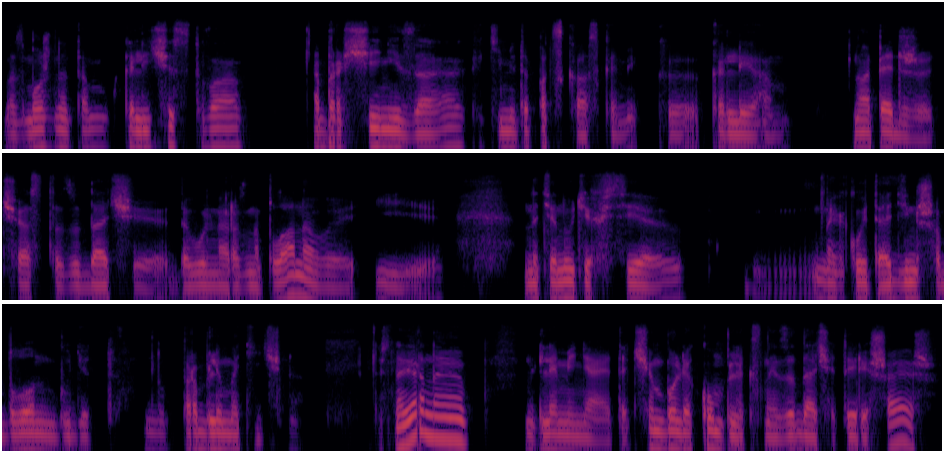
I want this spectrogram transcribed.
Возможно, там количество обращений за какими-то подсказками к коллегам. Но опять же, часто задачи довольно разноплановые, и натянуть их все на какой-то один шаблон будет ну, проблематично. То есть, наверное, для меня это чем более комплексные задачи ты решаешь,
